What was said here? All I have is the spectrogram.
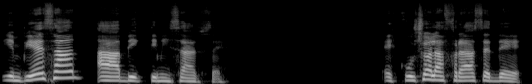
y empiezan a victimizarse escucho las frases de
